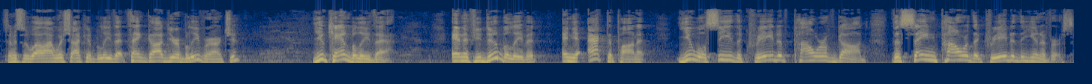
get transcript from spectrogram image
Somebody says, Well, I wish I could believe that. Thank God you're a believer, aren't you? You can believe that. And if you do believe it, and you act upon it, you will see the creative power of God, the same power that created the universe,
